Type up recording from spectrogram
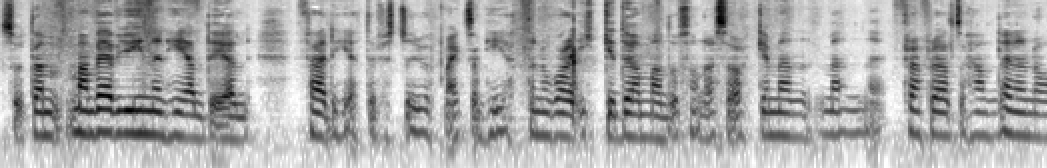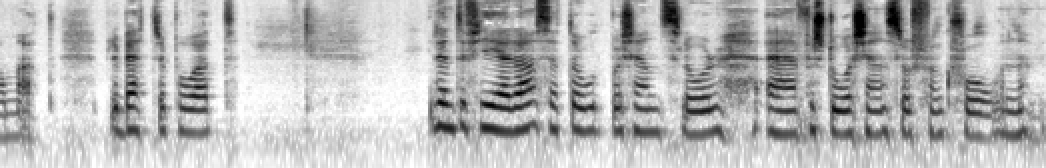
så utan man väver ju in en hel del färdigheter för att styra uppmärksamheten och vara icke-dömande och sådana saker. Men, men framförallt så handlar den om att bli bättre på att identifiera, sätta ord på känslor, eh, förstå känslors funktion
